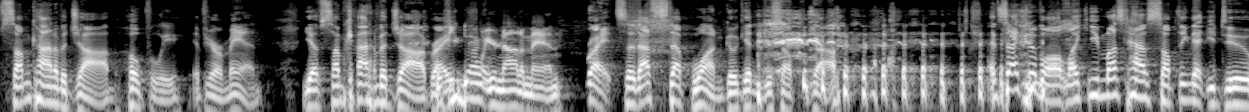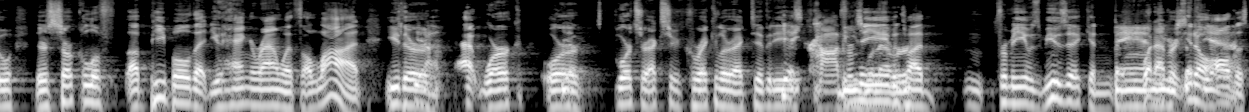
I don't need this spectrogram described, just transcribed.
some kind of a job, hopefully, if you're a man. You have some kind of a job, right? If you don't, you're not a man. Right. So that's step one. Go get yourself a job. and second of all, like you must have something that you do. There's a circle of, of people that you hang around with a lot, either Yeah. at work or Yeah. sports or extracurricular activities. Yeah, hobbies, for me, it was my, for me, it was music and Band, whatever. yourself, you know, all this.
